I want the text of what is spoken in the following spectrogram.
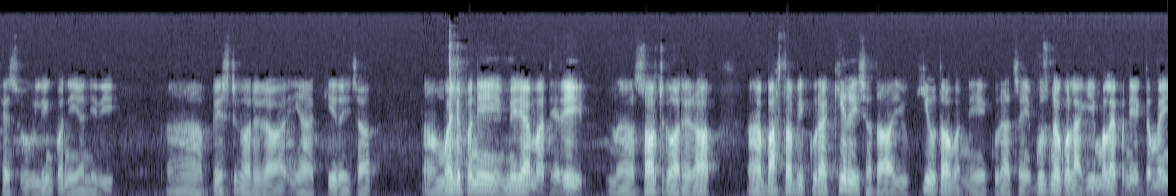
फेसबुक लिङ्क पनि यहाँनिर पेस्ट गरेर यहाँ के रहेछ? मैले पनि मिडियामा धेरै सर्च गरेर वास्तविक कुरा के रहेछ त? यो के हो त भन्ने कुरा चाहिँ बुझ्नको लागि मलाई पनि एकदमै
